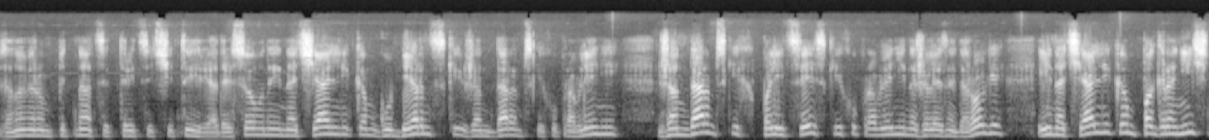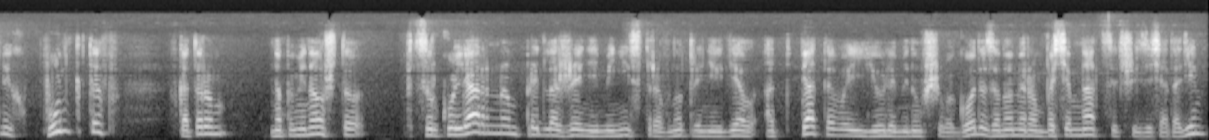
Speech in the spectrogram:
за номером 1534, адресованный начальникам губернских жандармских управлений, жандармских полицейских управлений на железной дороге и начальникам пограничных пунктов, в котором напоминал, что в циркулярном предложении министра внутренних дел от 5 июля минувшего года за номером 1861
